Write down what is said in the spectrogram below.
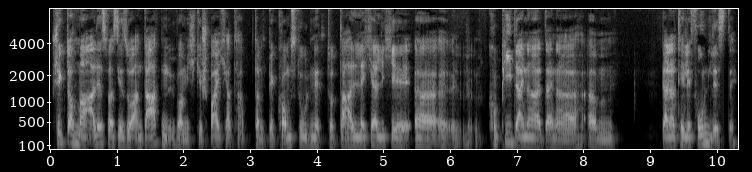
schick doch mal alles, was ihr so an Daten über mich gespeichert habt. Dann bekommst du eine total lächerliche äh, Kopie deiner, deiner, ähm, deiner Telefonliste.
